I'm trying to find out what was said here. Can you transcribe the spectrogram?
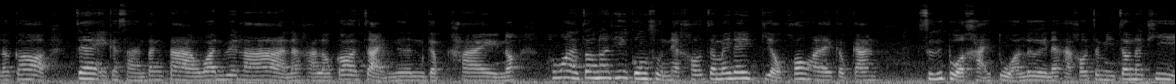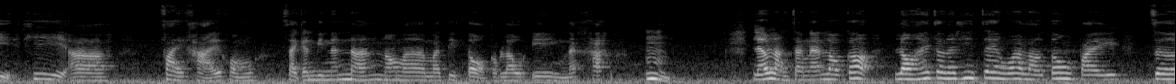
แล้วก็แจ้งเอกสารต่างๆ วันเวลานะคะ แล้วก็จ่ายเงินกับใครเนาะเพราะว่าเจ้าหน้าที่กงสุลเนี่ยเขาจะไม่ได้เกี่ยวข้องอะไรกับการซื้อตั๋วขายตั๋วเลยนะคะเขาจะมีเจ้าหน้าที่ที่ฝ่ายขายของสายการบินนั้นๆเนาะมามาติดต่อกับเราเองนะคะ อืม แล้วหลังจากนั้นเราก็รอให้เจ้าหน้าที่แจ้งว่าเราต้องไปเจอ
